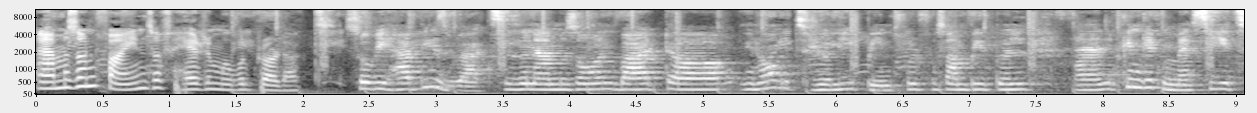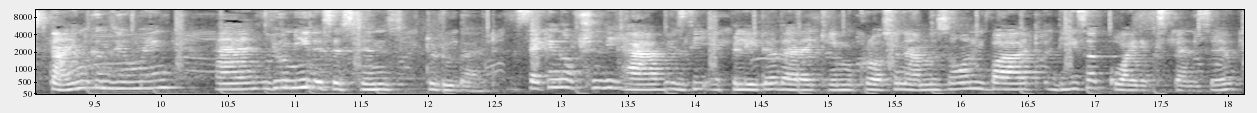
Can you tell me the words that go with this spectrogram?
Amazon finds of hair removal products. So we have these waxes on Amazon, but uh, you know it's really painful for some people, and it can get messy. It's time consuming, and you need assistance to do that. Second option we have is the epilator that I came across on Amazon, but these are quite expensive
